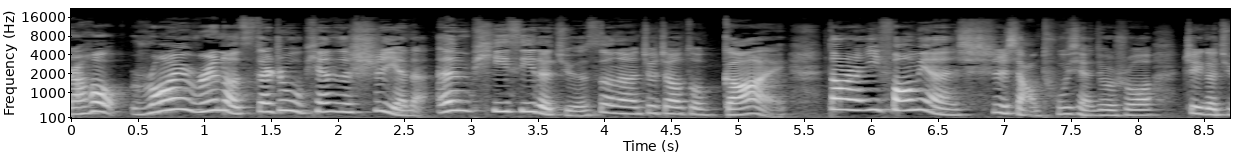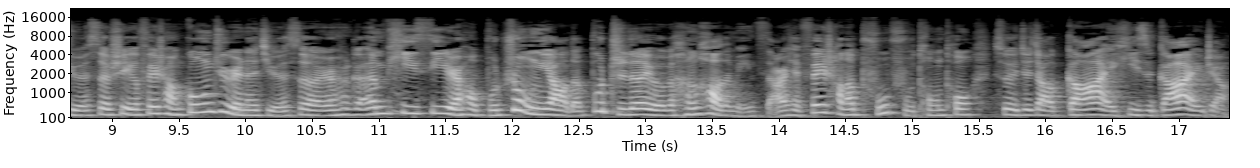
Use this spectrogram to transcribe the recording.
然后 Ryan Reynolds 在这部片子饰演的 NPC 的角色呢，就叫做 Guy。当然，一方面是想凸显，就是说这个角色是一个非常工具人的角色，然后个 NPC，然后不重要的，不值得有个很好的名字，而且非常的普普通通，所以就叫 Guy，He's a Guy 这样。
